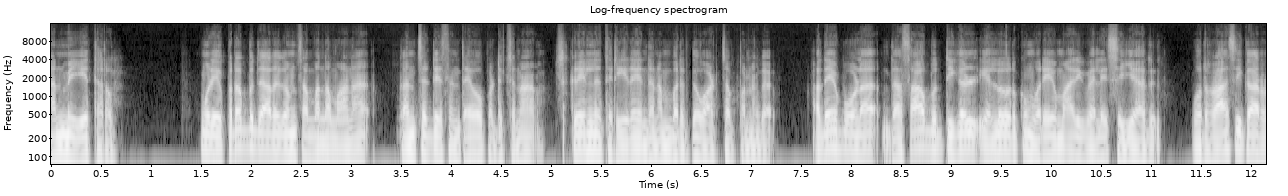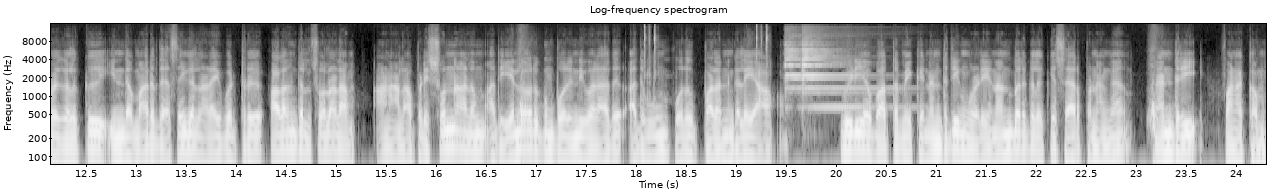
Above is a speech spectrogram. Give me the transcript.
நன்மையே தரும். உங்களுடைய பிறப்பு ஜாதகம் சம்பந்தமான கன்சல்டேஷன் தேவைப்பட்டுச்சுன்னா ஸ்க்ரீனில் தெரிகிற இந்த நம்பருக்கு வாட்ஸ்அப் பண்ணுங்கள் அதே போல் தசாபுத்திகள் எல்லோருக்கும் ஒரே மாதிரி வேலை செய்யாது. ஒரு ராசிக்காரர்களுக்கு இந்த மாதிரி தசைகள் நடைபெற்று பலன்கள் சொல்லலாம். ஆனால் அப்படி சொன்னாலும் அது எல்லோருக்கும் பொருந்தி வராது. அதுவும் பொது பலன்களே ஆகும். வீடியோ பார்த்தமைக்கு நன்றி. உங்களுடைய நண்பர்களுக்கு ஷேர் பண்ணுங்கள் நன்றி. வணக்கம்.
